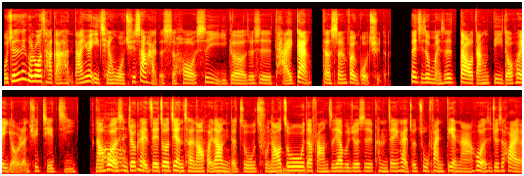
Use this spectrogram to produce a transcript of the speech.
我觉得那个落差感很大，因为以前我去上海的时候是以一个就是台干的身份过去的，所以其实我每次到当地都会有人去接机，然后或者是你就可以直接坐电车，然后回到你的租屋处，然后租屋的房子，要不就是可能最一开始就住饭店啊，或者是就是后来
